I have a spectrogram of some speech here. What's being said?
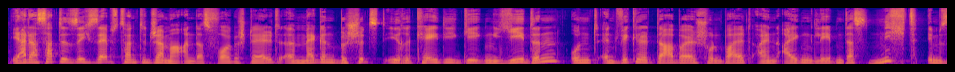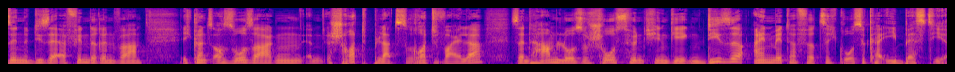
Ja, das hatte sich selbst Tante Gemma anders vorgestellt. Äh, Megan beschützt ihre Katie gegen jeden und entwickelt dabei schon bald ein Eigenleben, das nicht im Sinne dieser Erfinderin war. Ich könnte es auch so sagen, ähm, Schrottplatz-Rottweiler sind harmlose Schoßhündchen gegen diese 1,40 Meter große KI-Bestie.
